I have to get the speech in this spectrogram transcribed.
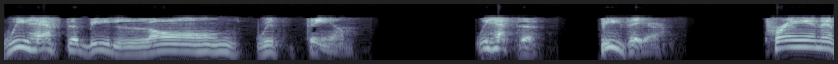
we have to be long with them. We have to be there, praying in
